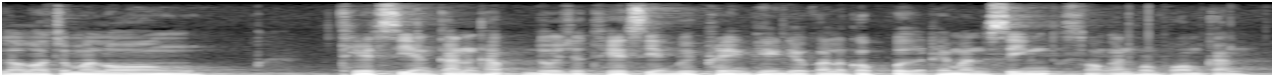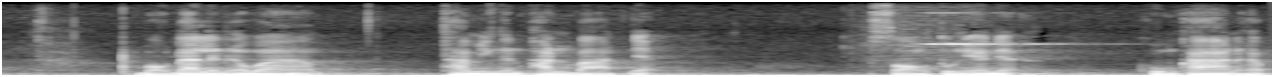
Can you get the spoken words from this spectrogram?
แล้วเราจะมาลองเทสเสียงกันนะครับ โดยจะเทสเสียงด้วยเพลงเพลงเดียวกัน แล้วก็เปิดให้มันซิงค์สองอันพร้อม ๆ กัน บอกได้เลยนะครับว่าถ้ามีเงินพันบาทเนี่ยสองตัวนี้เนี่ยคุ้มค่านะครับ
